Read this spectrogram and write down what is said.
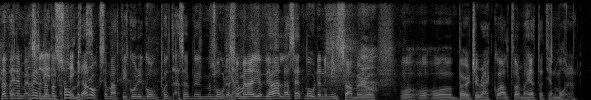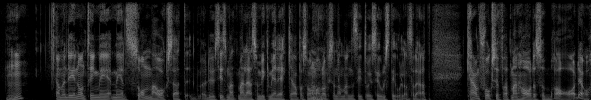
Men vad är det med, det med på somrar också med att vi går igång på alltså, med? Alltså, Ja. jag menar, vi har alla sett morden i Midsummer och, och, och, och Bergerac och allt vad de har hetat genom åren. Mm. Ja, men det är någonting med, med sommar också. Att, det är precis som att man läser mycket mer deckare på sommaren också när man sitter i solstolen. Sådär. Att, kanske också för att man har det så bra då.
